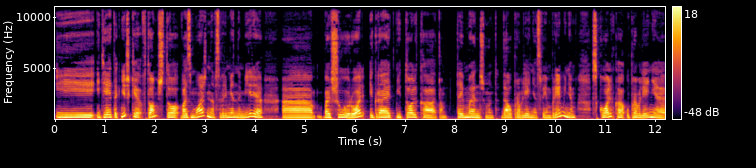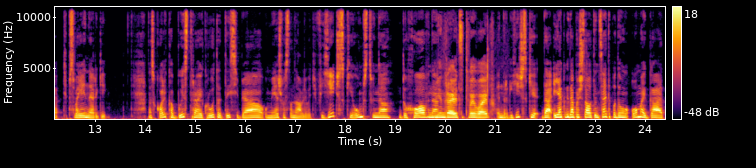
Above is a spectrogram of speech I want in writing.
И идея этой книжки в том, что, возможно, в современном мире э, большую роль играет не только там тайм-менеджмент, да, управление своим временем, сколько управление типа, своей энергией насколько быстро и круто ты себя умеешь восстанавливать. Физически, умственно, духовно. Мне нравится твой вайб. Энергетически, да. И я когда прочитала этот инсайт, я подумала, о май гад,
